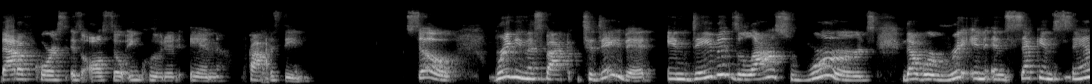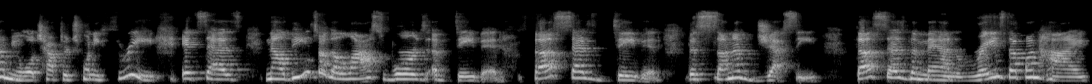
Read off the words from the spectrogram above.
that, of course, is also included in prophecy. So, bringing this back to David, in David's last words that were written in Second Samuel chapter 23, it says, Now these are the last words of David. Thus says David, the son of Jesse. Thus says the man raised up on high,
